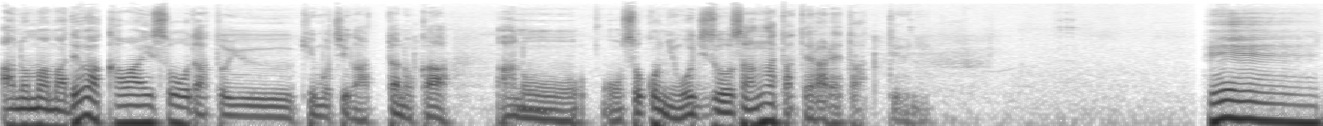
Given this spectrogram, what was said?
あのままではかわいそうだという気持ちがあったのか、あのそこにお地蔵さんが建てられたっていうふうに。へえ、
